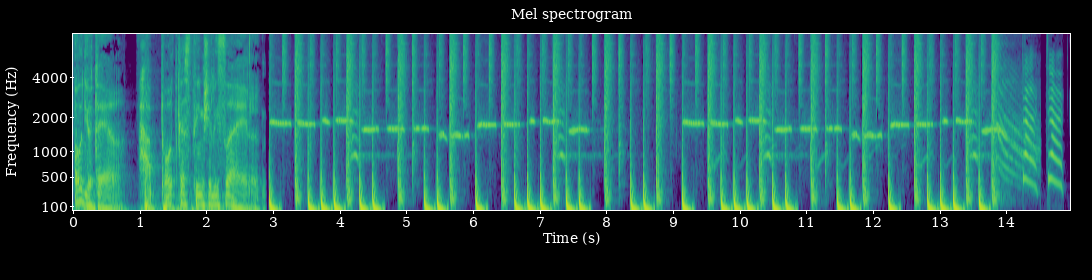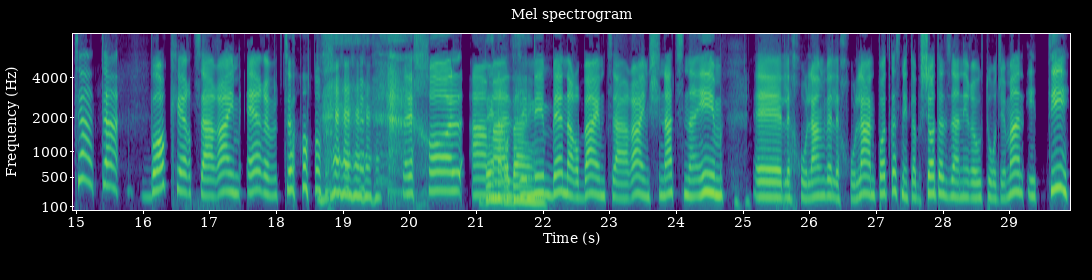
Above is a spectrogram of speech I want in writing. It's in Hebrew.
עוד יותר, הפודקאסטים של ישראל. בוקר, צהריים, ערב טוב. לכל המאזינים, בין ארבעים, צהריים, שנת צנעים, לכולם ולכולן. פודקאסט מתלבשות על זה, אני רעות תורג'מן, איתי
